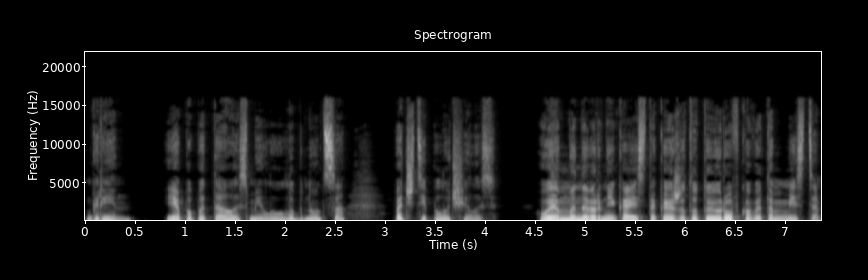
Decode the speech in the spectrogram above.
Грин. Я попыталась мило улыбнуться. Почти получилось. У Эммы наверняка есть такая же татуировка в этом месте.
